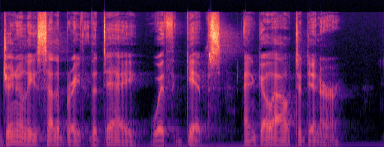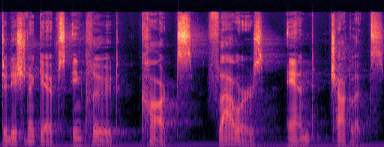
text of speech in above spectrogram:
generally celebrate the day with gifts and go out to dinner. Traditional gifts include cards, flowers, and chocolates.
